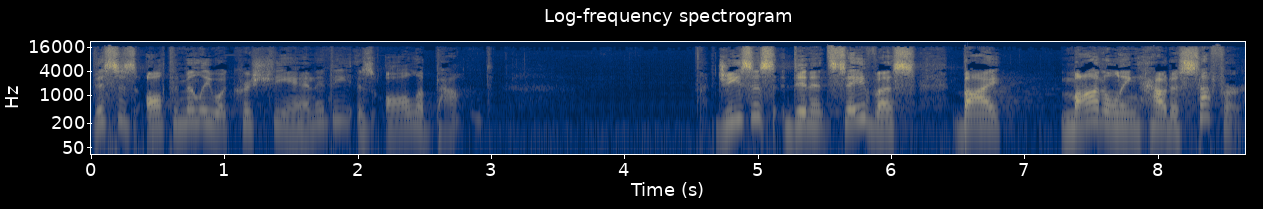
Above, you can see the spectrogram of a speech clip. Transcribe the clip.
this is ultimately what Christianity is all about? Jesus didn't save us by modeling how to suffer.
